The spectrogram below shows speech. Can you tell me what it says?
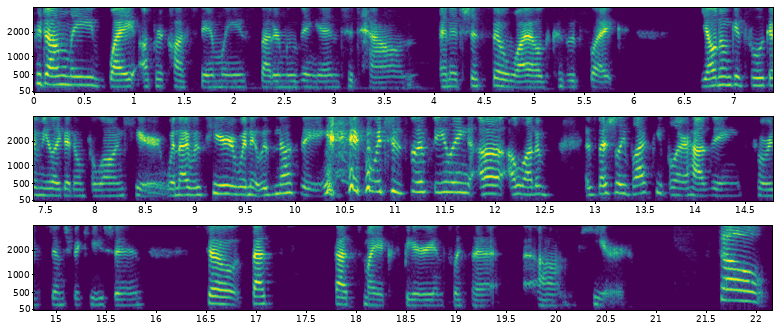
predominantly white upper class families that are moving into town. And it's just so wild because it's like, y'all don't get to look at me like I don't belong here when I was here when it was nothing, which is the feeling uh, a lot of, especially Black people, are having towards gentrification. So that's that's my experience with it um, here. So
